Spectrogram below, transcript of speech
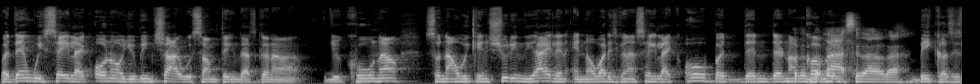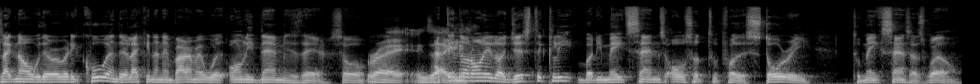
but then we say like, oh no, you've been shot with something that's gonna. You're cool now. So now we can shoot in the island, and nobody's gonna say like, oh, but then they're not The, the covered blah, blah. because it's like no, they're already cool, and they're like in an environment where only them is there. So Right, exactly. I think not only logistically, but it made sense also to for the story to make sense as well.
